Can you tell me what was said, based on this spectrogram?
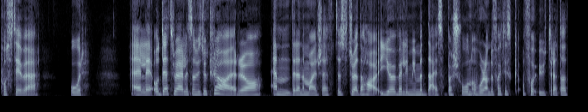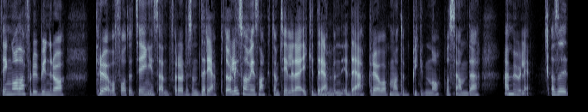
positive ord. Eller, og det tror jeg liksom, Hvis du klarer å endre det mindsetet, så tror jeg det har, gjør veldig mye med deg som person, og hvordan du faktisk får utretta ting òg, for du begynner å prøve å få til ting istedenfor å liksom drepe det. Og liksom vi snakket om tidligere, ikke drepe en idé, prøve å på en måte bygge den opp og se om det er mulig. Altså,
